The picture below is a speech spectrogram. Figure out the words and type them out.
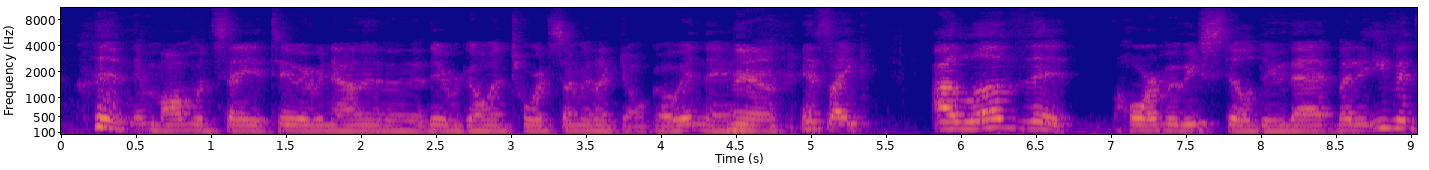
and mom would say it too every now and then. They were going towards somebody like, "Don't go in there." yeah It's like I love that horror movies still do that, but even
